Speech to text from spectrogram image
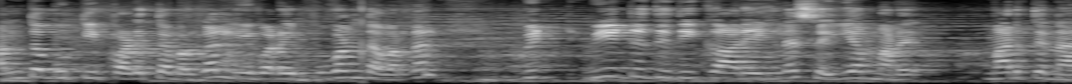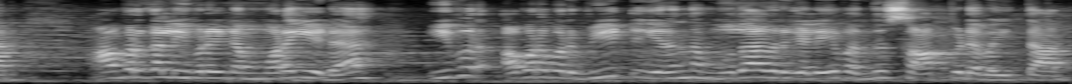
மந்த புத்தி படைத்தவர்கள் இவரை புகழ்ந்தவர்கள். வீட்டு திதி காரியங்களை செய்ய மறு மறுத்தனர். அவர்கள் இவரிடம் முறையிட இவர் அவரவர் வீட்டு இறந்த மூதாதர்களே வந்து சாப்பிட வைத்தார்.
